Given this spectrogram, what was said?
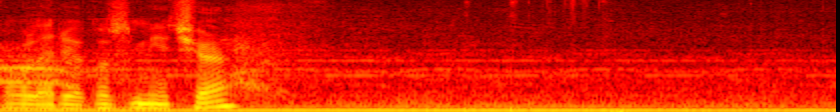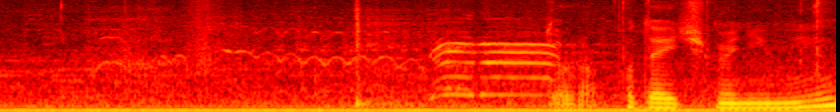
Kawaleria go zmiecie. Dobra, podejdźmy nimi.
